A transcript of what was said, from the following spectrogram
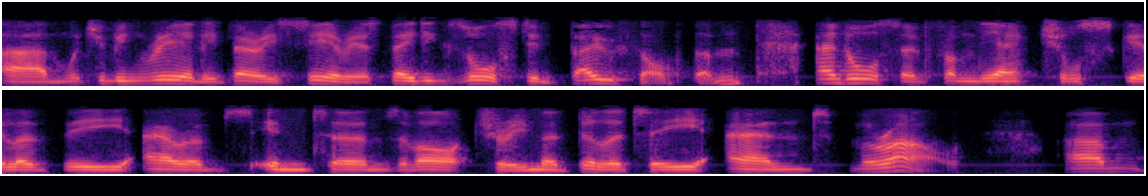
um, which had been really very serious. They'd exhausted both of them, and also from the actual skill of the Arabs in terms of archery, mobility, and morale. Um,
